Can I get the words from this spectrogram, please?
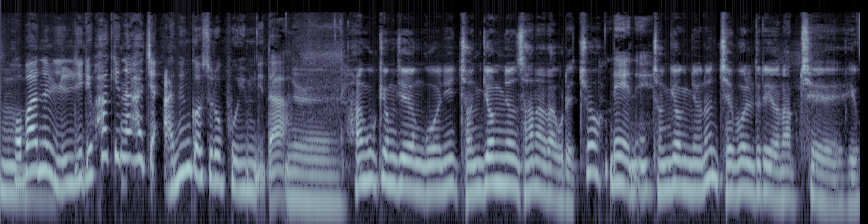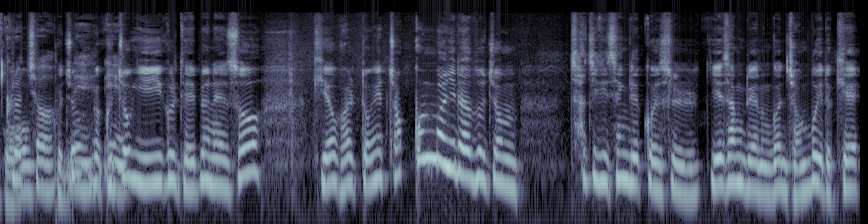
음. 법안을 일일이 확인을 하지 않은 것으로 보입니다. 네. 한국경제연구원이 전경련 산 하나라고 그랬죠? 네네. 정경련은 재벌들의 연합체이고 그렇죠. 그죠? 네. 그러니까 그쪽 네. 이익을 대변해서 기업 활동에 조금만이라도 좀 차질이 생길 것을 예상되는 건 전부 이렇게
